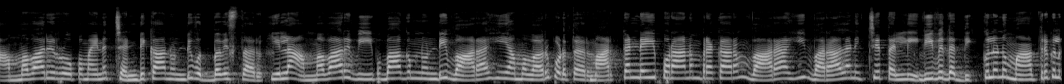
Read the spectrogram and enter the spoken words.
అమ్మవారి రూపమైన చండికా నుండి ఉద్భవిస్తారు. ఇలా అమ్మవారి వీపు భాగం నుండి వారాహి అమ్మవారు పుడతారు. మార్కండేయ పురాణం ప్రకారం వారాహి వరాలనిచ్చే తల్లి. వివిధ దిక్కులను మాతృకలు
